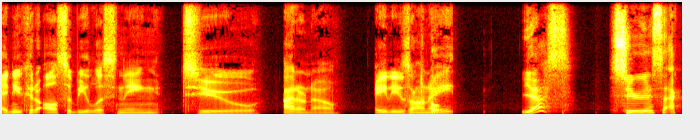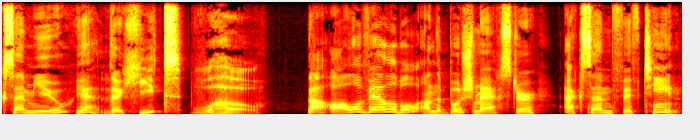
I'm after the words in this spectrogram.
and you could also be listening to I don't know, 80s on Oh. 8? Yes. Sirius XMU, yeah, the heat, Whoa. all available on the Bushmaster XM15.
